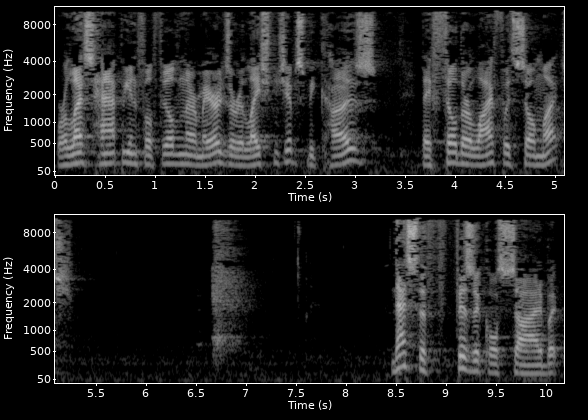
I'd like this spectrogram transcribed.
were less happy and fulfilled in their marriage or relationships because they filled their life with so much. That's the physical side, but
